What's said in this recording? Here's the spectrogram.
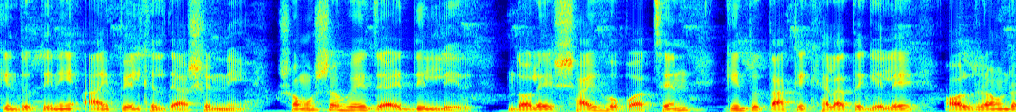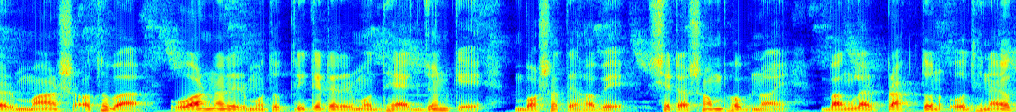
কিন্তু তিনি আইপিএল খেলতে আসেননি। সমস্যা হয়ে যায় দিল্লির। দলে সাই হোপ আছেন, কিন্তু তাকে খেলাতে গেলে অলরাউন্ডার মার্শ অথবা ওয়ার্নারের মতো ক্রিকেটারের মধ্যে একজনকে বসাতে হবে, সেটা সম্ভব নয়। বাংলার প্রাক্তন অধিনায়ক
